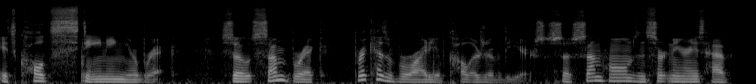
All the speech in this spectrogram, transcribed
it's called staining your brick. So, some brick brick has a variety of colors over the years. So some homes in certain areas have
